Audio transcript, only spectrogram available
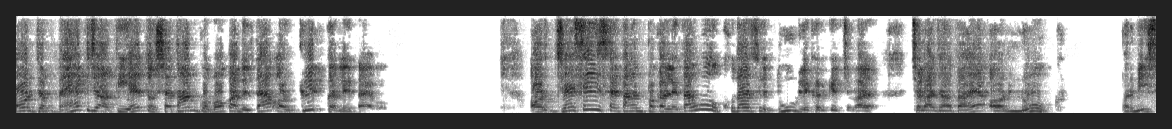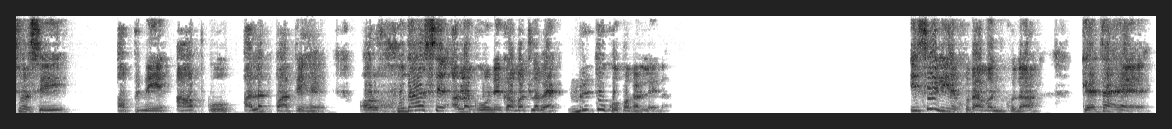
और जब बहक जाती है तो शैतान को मौका मिलता है और ग्रिप कर लेता है वो। और जैसे ही शैतान पकड़ लेता है, वो खुदा से दूर लेकर के चला चला जाता है और लोग परमेश्वर से अपने आप को अलग पाते हैं और खुदा से अलग होने का मतलब है मृत्यु को पकड़ लेना। इसीलिए खुदाबंद खुदा कहता है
